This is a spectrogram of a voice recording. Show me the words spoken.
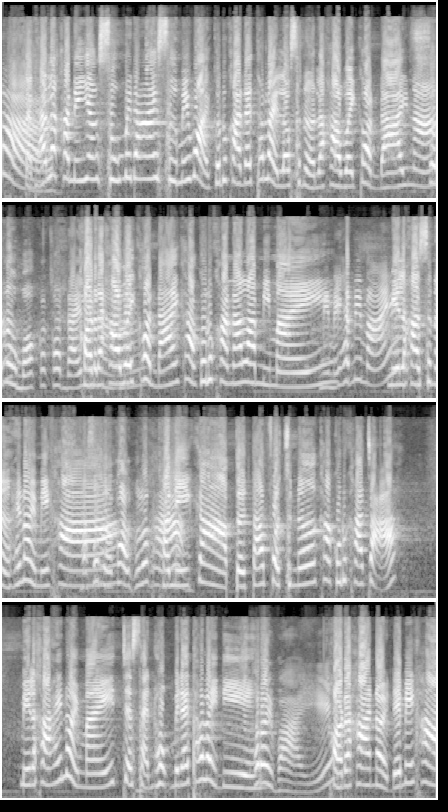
ค่ะ แต่ถ้าราคานี้ยังสู้ไม่ได้ซื้อไม่ไหวก็ลูกค้าได้เท่าไหร่เราเสนอราคาไว้ก่อนได้นะเสนอมอกก่อนได้ขอราคาไว้ก่อนได้ค่ะคุณลูกค้าหน้าร้านมีไหมมีไหมคะมีไหมมีราคาเสนอให้หน่อยไหมคะมาเสนอก่อนคุณลูกค้าคันนี้กับโตโยต้าฟอร์จูเนอร์ค่ะคุณลูกค้าจ๋า มีราคาให้หน่อยไหม7 6 0 0 0ไม่ได้เท่าไหร่ดี เท่าไหร่ไหว ขอราคาหน่อยได้ไหมคะ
